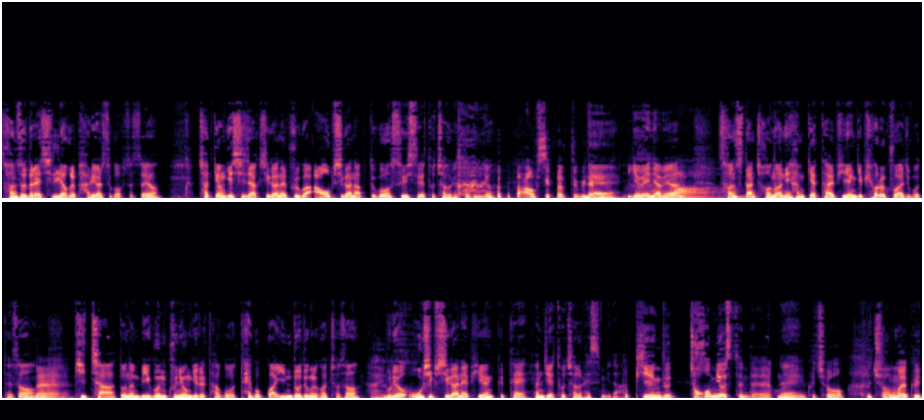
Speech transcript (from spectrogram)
네. 선수들의 실력을 발휘할 수가 없었어요. 첫 경기 시작 시간을 불과 9시간 앞두고 스위스에 도착을 했거든요. 9시간 앞두고 네. 이게 왜냐면 아. 선수단 전원이 함께 탈 비행기 표를 구하지 못해서 네. 기차 또는 미군 군용기를 타고 태국과 인도 등을 거쳐서 아이고. 무려 50시간의 비행 끝에 현지에 도착을 했습니다. 그 비행도 처음이었을 텐데 거의 네. 그렇죠. 그렇죠. 정말 그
